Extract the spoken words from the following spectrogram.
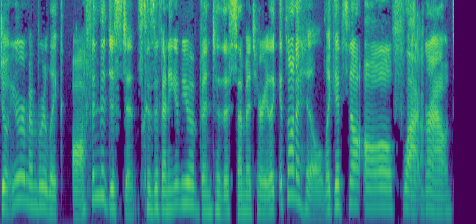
don't you remember like off in the distance because if any of you have been to the cemetery like it's on a hill like it's not all flat Yeah. ground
